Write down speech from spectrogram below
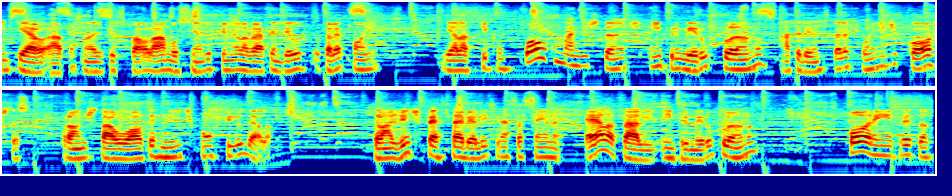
em que a, a, personagem principal lá, a mocinha do filme, ela vai atender o, o telefone e ela fica um pouco mais distante, em primeiro plano, atendendo esse telefone, de costas para onde está o Walter Mitty com o filho dela. Então a gente percebe ali que nessa cena ela está ali em primeiro plano, porém, entretanto,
